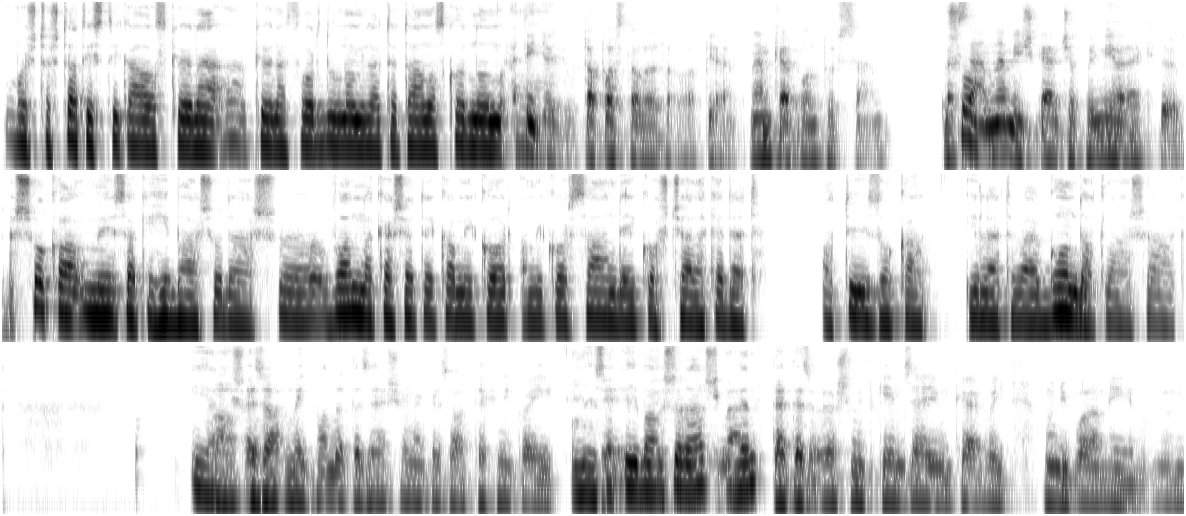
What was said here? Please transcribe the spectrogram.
most a statisztikához kéne, kéne fordulnom, illetve támaszkodnom. Hát így a tapasztalat alapján, nem kell pontos szám. Mert Sok, szám nem is kell, csak hogy mi a legtöbb. Sok a műszaki hibásodás. Vannak esetek, amikor, amikor szándékos cselekedet a tűzoka, illetve gondatlanság. Ilyen a, is ez a, amit mondott az elsőnek, ez a technikai műszaki hibásodás, igen. Tehát ez olyasmit képzeljünk el, hogy mondjuk valami mm,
